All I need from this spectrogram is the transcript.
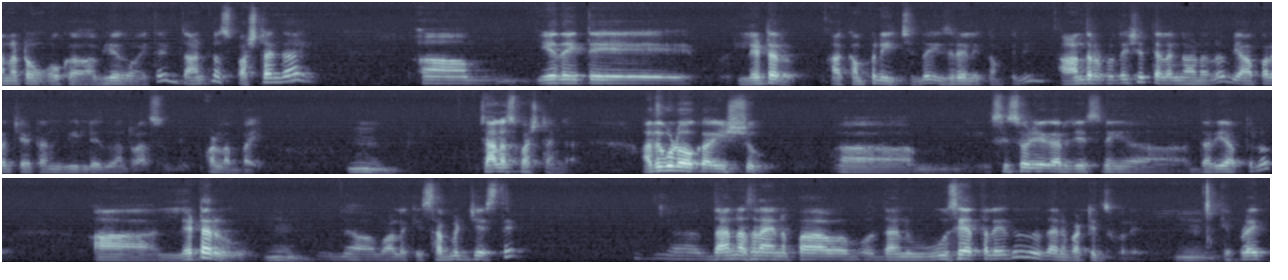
అనటం ఒక అభియోగం అయితే దాంట్లో స్పష్టంగా ఏదైతే లెటర్ ఆ కంపెనీ ఇచ్చిందో ఇజ్రాయేలీ కంపెనీ ఆంధ్రప్రదేశ్ తెలంగాణలో వ్యాపారం చేయడానికి వీల్లేదు అని రాసింది వాళ్ళ అబ్బాయి. చాలా స్పష్టంగా. అది కూడా ఒక ఇష్యూ. సిసోడియా గారు చేసిన దర్యాప్తులో ఆ లెటరు వాళ్ళకి సబ్మిట్ చేస్తే దాన్ని అసలు ఆయన పా దాన్ని ఊసేత్తలేదు దాన్ని పట్టించుకోలేదు. ఎప్పుడైతే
